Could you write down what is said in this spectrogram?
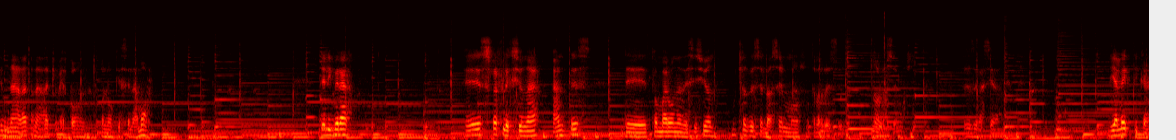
nada, nada que ver con, lo que es el amor. Deliberar es reflexionar antes de tomar una decisión. Muchas veces lo hacemos, otras veces no lo hacemos, desgraciadamente. Dialéctica.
